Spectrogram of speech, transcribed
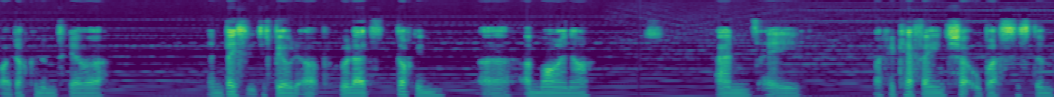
by docking them together and basically just build it up. We'll add docking uh, a miner and a like a caffeine shuttle bus system.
